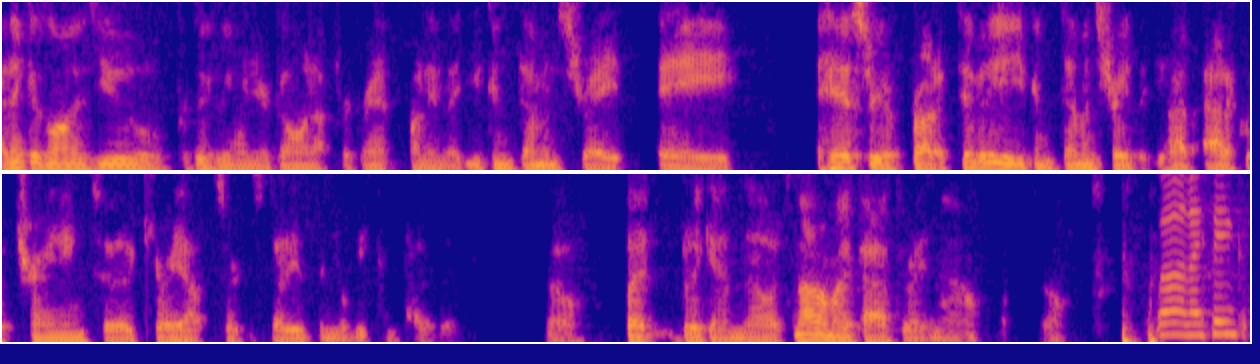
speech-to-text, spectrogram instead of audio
I think as long as you, particularly when you're going up for grant funding, that you can demonstrate a, a history of productivity, you can demonstrate that you have adequate training to carry out certain studies, then you'll be competitive. So, but but again, no, it's not on my path right now. So, well, and I think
